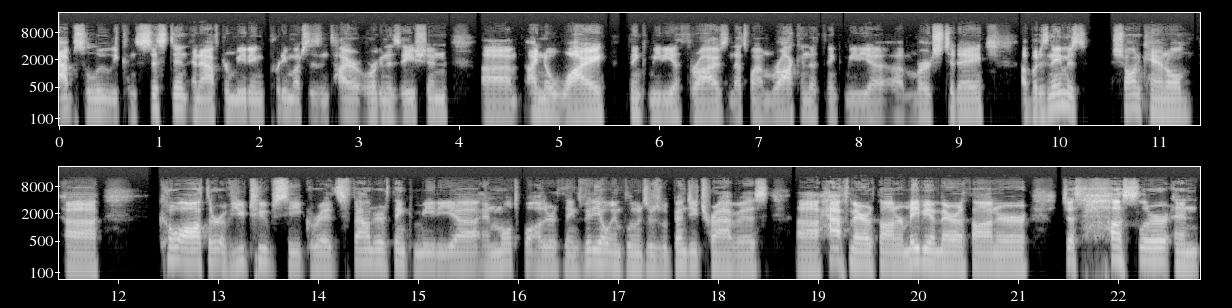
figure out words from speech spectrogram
absolutely consistent. And after meeting pretty much his entire organization, um, I know why Think Media thrives, and that's why I'm rocking the Think Media uh, merch today. Uh, but his name is Sean Cannell, uh, co-author of YouTube Secrets, founder of Think Media, and multiple other things. Video influencers with Benji Travis, uh, half marathoner, maybe a marathoner, just hustler and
